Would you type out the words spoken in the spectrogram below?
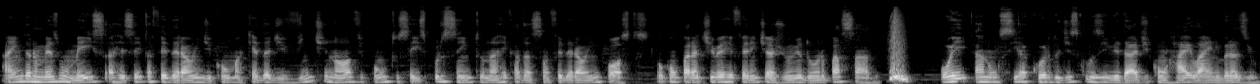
Ainda no mesmo mês, a Receita Federal indicou uma queda de 29,6% na arrecadação federal em impostos. O comparativo é referente a junho do ano passado. Oi anuncia acordo de exclusividade com Highline Brasil.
